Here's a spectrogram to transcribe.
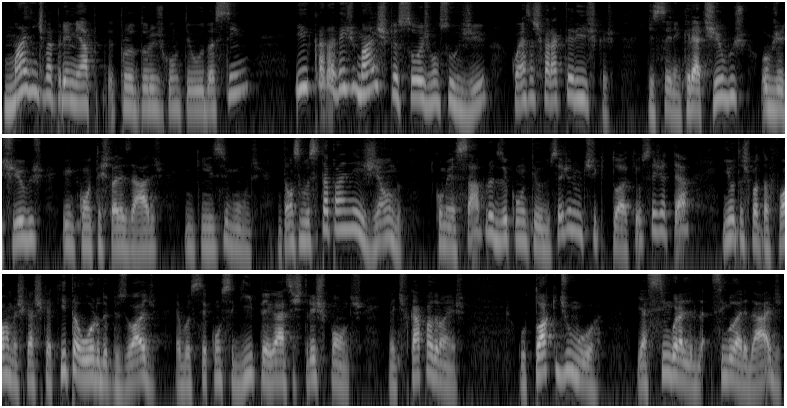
mais a gente vai premiar produtores de conteúdo assim e cada vez mais pessoas vão surgir com essas características de serem criativos, objetivos e contextualizados em 15 segundos. Então, se você está planejando começar a produzir conteúdo, seja no TikTok ou seja até em outras plataformas, que acho que aqui está o ouro do episódio, é você conseguir pegar esses três pontos, identificar padrões, o toque de humor e a singularidade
